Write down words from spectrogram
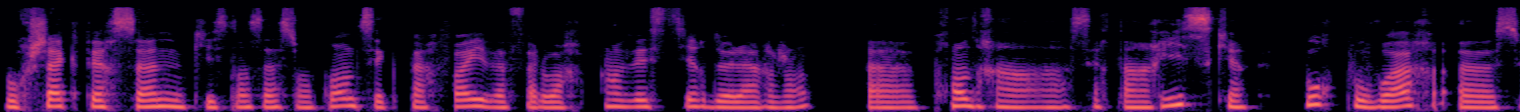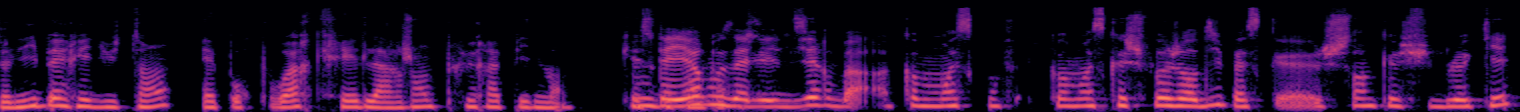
pour chaque personne qui se lance à son compte, c'est que parfois, il va falloir investir de l'argent, euh, prendre un, certain risque pour pouvoir euh, se libérer du temps et pour pouvoir créer de l'argent plus rapidement. D'ailleurs, vous allez dire bah, comment est-ce comment est-ce que je fais aujourd'hui parce que je sens que je suis bloquée.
